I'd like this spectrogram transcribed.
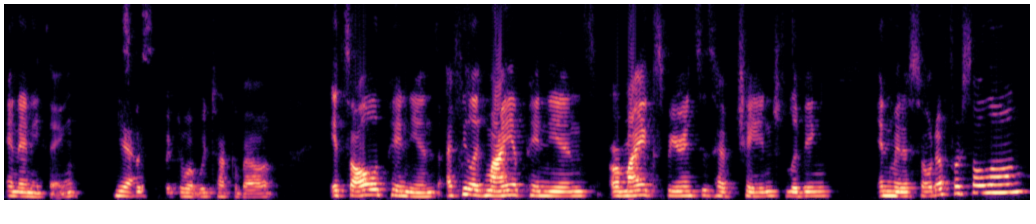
in anything yeah. specific to what we talk about. It's all opinions. I feel like my opinions or my experiences have changed living in Minnesota for so long,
